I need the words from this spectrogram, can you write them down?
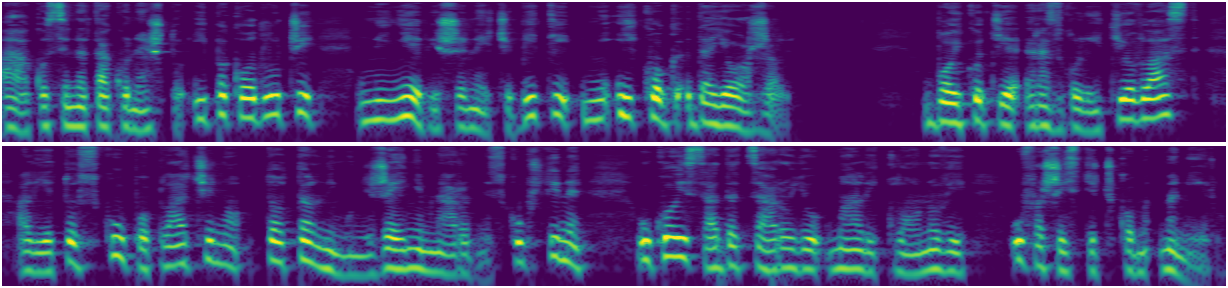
A ako se na tako nešto ipak odluči, ni nje više neće biti, ni ikog da je ožali. Bojkot je razgolitio vlast, ali je to skupo plaćeno totalnim uniženjem Narodne skupštine u kojoj sada caruju mali klonovi u fašističkom maniru.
